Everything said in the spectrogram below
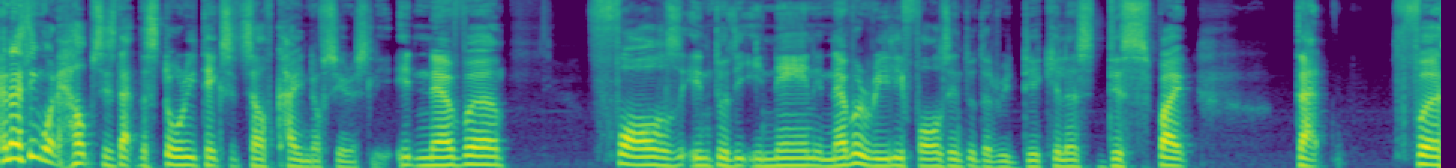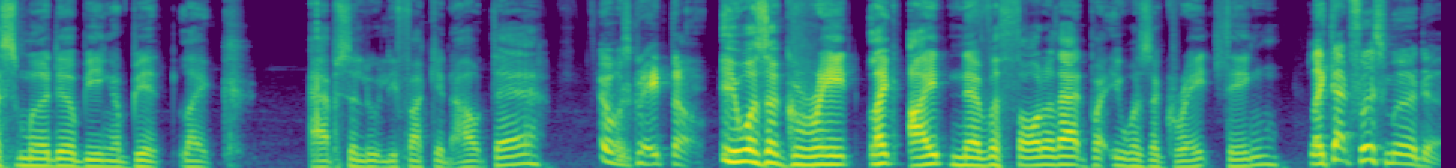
and I think what helps is that the story takes itself kind of seriously. It never falls into the inane, it never really falls into the ridiculous, despite that first murder being a bit like absolutely fucking out there It was great though. it was a great like i never thought of that but it was a great thing Like that first murder,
